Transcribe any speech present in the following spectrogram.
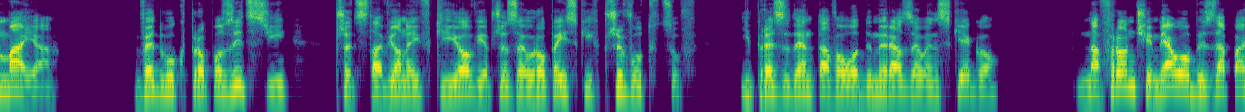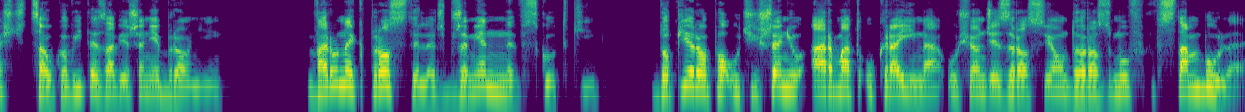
maja, według propozycji przedstawionej w Kijowie przez europejskich przywódców i prezydenta Wołodymyra Zełenskiego, na froncie miałoby zapaść całkowite zawieszenie broni. Warunek prosty, lecz brzemienny w skutki. Dopiero po uciszeniu armat Ukraina usiądzie z Rosją do rozmów w Stambule.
